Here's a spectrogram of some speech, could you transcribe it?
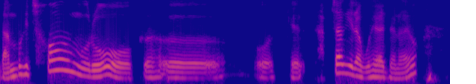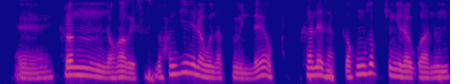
남북이 처음으로 그 어 뭐 이렇게 합작이라고 해야 되나요? 예 그런 영화가 있었습니다. 황진이라고 하는 작품인데요. 북한의 작가 홍석중이라고 하는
